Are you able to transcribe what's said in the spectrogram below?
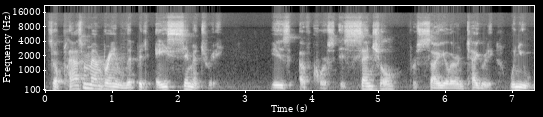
So, plasma membrane lipid asymmetry is, of course, essential for cellular integrity. When you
